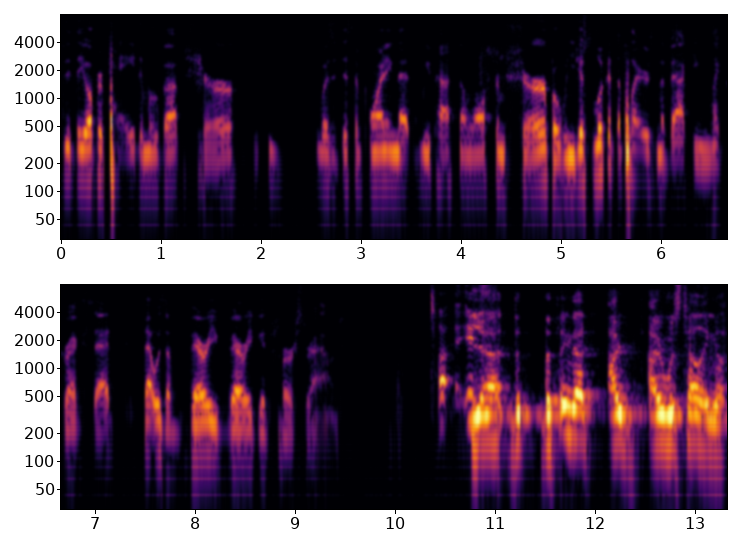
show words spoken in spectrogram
Did they overpay to move up? Sure. Was it disappointing that we passed on Wahlstrom? Sure. But when you just look at the players in the vacuum, like Greg said, that was a very, very good first round. Uh, yeah, the, the thing that I I was telling uh,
